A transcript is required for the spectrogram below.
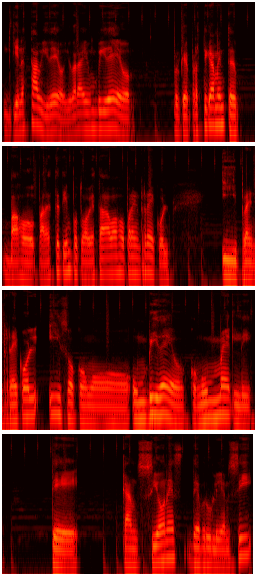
Y tiene esta video, yo hay un video, porque prácticamente bajo, para este tiempo todavía estaba bajo Prime Record. Y Prime Record hizo como un video con un medley de canciones de Brully MC,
